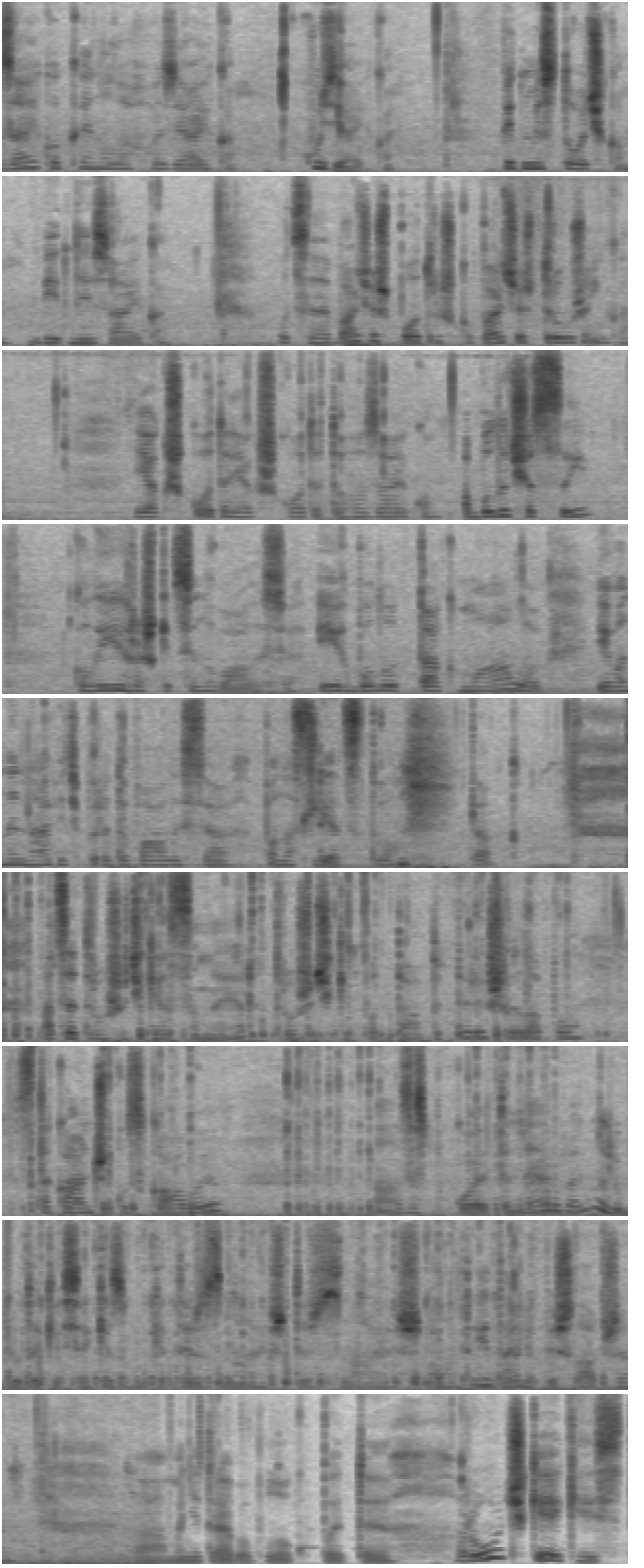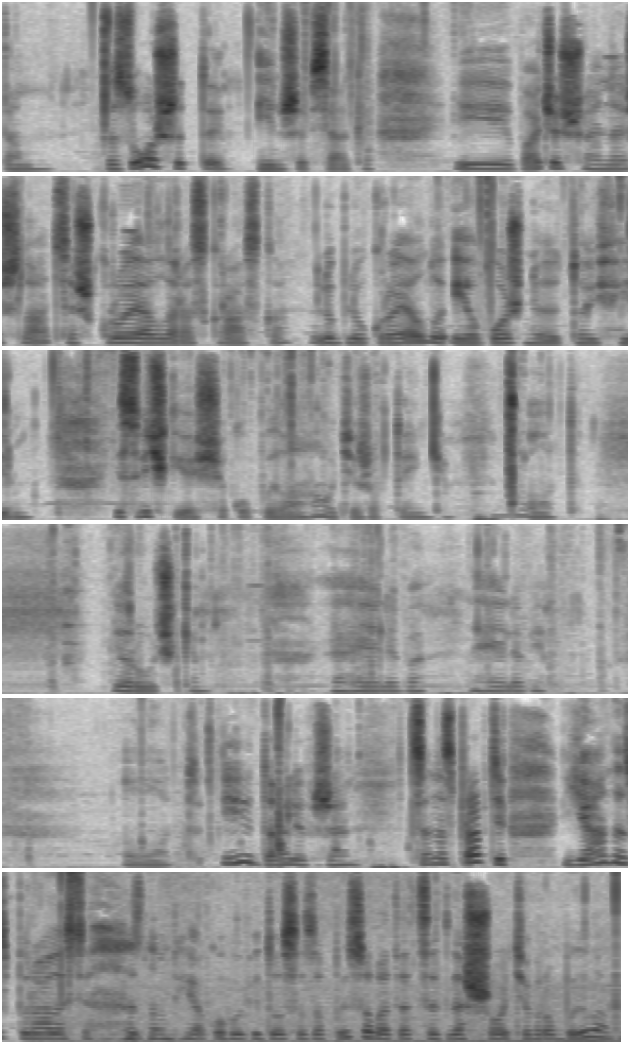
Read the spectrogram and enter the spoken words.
Зайко кинула хозяйка, хузяйка. Під місточком, бідний зайка. Оце бачиш, подружко, бачиш, друженька. Як шкода, як шкода того зайку. А були часи, коли іграшки цінувалися. І їх було так мало, і вони навіть передавалися по наслідству. Так. А це трошечки АСМР, трошечки потапити рішила по стаканчику з кавою. Заспокоїти нерви. Ну, люблю такі всякі звуки, ти ж знаєш, ти ж знаєш. От, і далі пішла вже. Мені треба було купити ручки, якісь там зошити, інше всяке. І бачиш, що я знайшла? Це ж Круелла розкраска. Люблю Круеллу і обожнюю той фільм. І свічки я ще купила, ага, оті жовтенькі. От. І ручки гелєві. гелєві. От. І далі вже. Це насправді я не збиралася знов ніякого відоса записувати. Це для шотів робила.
